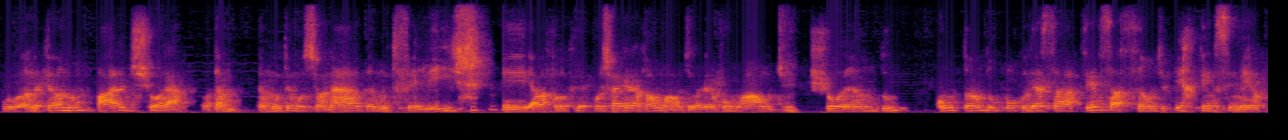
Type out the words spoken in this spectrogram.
fulana que ela não para de chorar. Ela tá, tá muito emocionada, muito feliz. e ela falou que depois vai gravar um áudio. Ela gravou um áudio chorando contando um pouco dessa sensação de pertencimento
